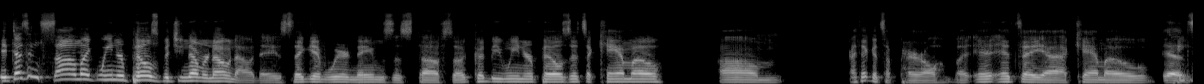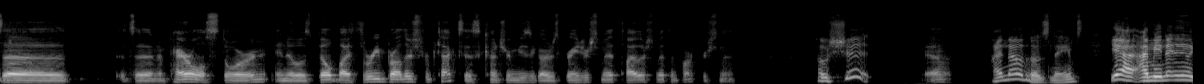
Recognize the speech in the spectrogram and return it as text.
it doesn't sound like Wiener Pills, but you never know nowadays. They give weird names of stuff, so it could be Wiener Pills. It's a camo. Um, I think it's apparel, but it, it's a uh, camo. Yeah, paint. it's a it's an apparel store, and it was built by three brothers from Texas: country music artists Granger Smith, Tyler Smith, and Parker Smith. oh shit. Yeah, I know those names. Yeah, I mean, eh,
